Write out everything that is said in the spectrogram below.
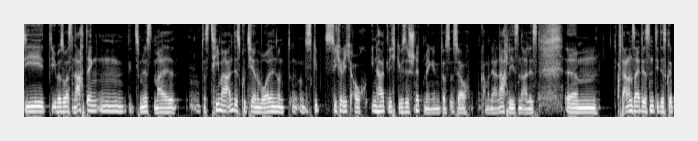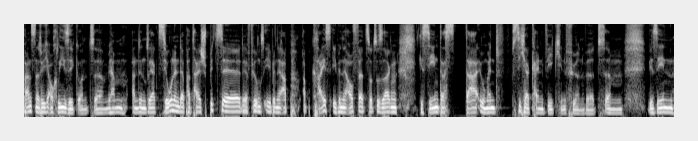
die, die über sowas nachdenken, die zumindest mal das Thema andiskutieren wollen und, und, und es gibt sicherlich auch inhaltlich gewisse Schnittmengen. Das ist ja auch, kann man ja nachlesen alles. Ähm, auf der anderen Seite sind die Diskrepanzen natürlich auch riesig und äh, wir haben an den Reaktionen der Parteispitze, der Führungsebene ab, ab Kreisebene aufwärts sozusagen gesehen, dass da im Moment sicher kein Weg hinführen wird. Ähm, wir sehen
